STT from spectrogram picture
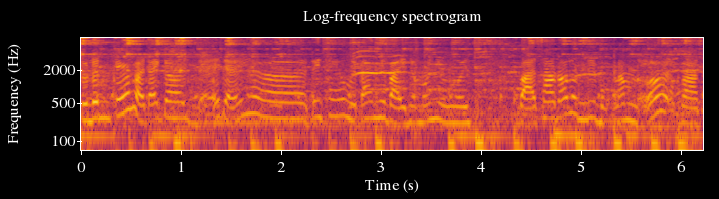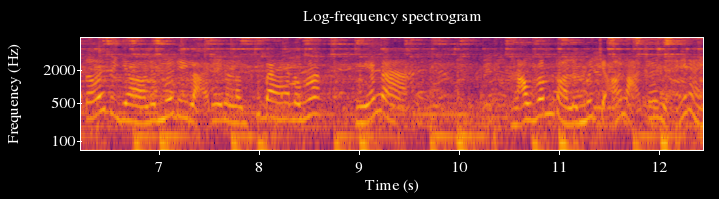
tụi Linh kéo lại đây coi để để uh, đi theo người ta như vậy nè mọi người. Và sau đó Linh đi một năm nữa và tới bây giờ Linh mới đi lại đây là lần thứ ba luôn á. Nghĩa là lâu lắm rồi Linh mới trở lại cái lễ này.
